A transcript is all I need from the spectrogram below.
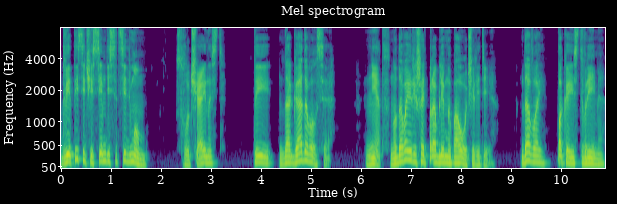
2077-м. Случайность? Ты догадывался? Нет, но давай решать проблемы по очереди. Давай, пока есть время.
